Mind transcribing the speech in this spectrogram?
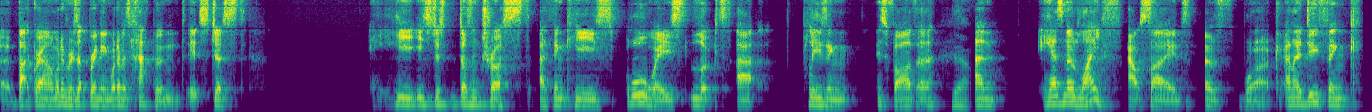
uh, background, whatever his upbringing, whatever's happened, it's just he he's just doesn't trust. I think he's always looked at pleasing his father, Yeah. and he has no life outside of work. And I do think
